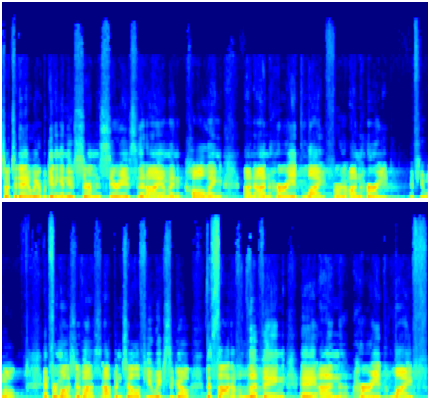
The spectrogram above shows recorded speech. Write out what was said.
So today we are beginning a new sermon series that I am calling An Unhurried Life, or Unhurried, if you will. And for most of us, up until a few weeks ago, the thought of living a unhurried life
